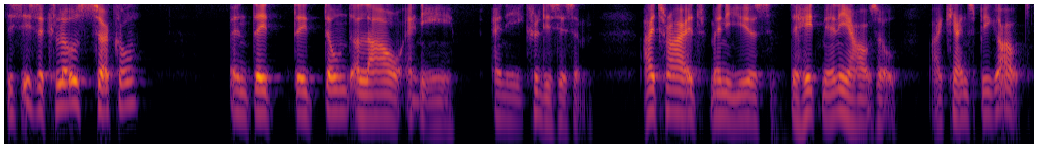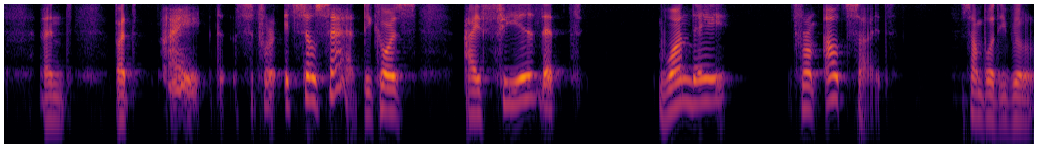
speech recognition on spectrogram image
This is a closed circle, and they they don't allow any any criticism. I tried many years. They hate me anyhow, so I can't speak out. And but I for it's so sad because I fear that one day from outside somebody will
